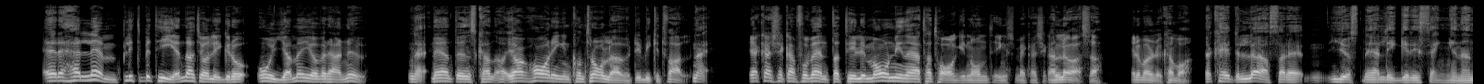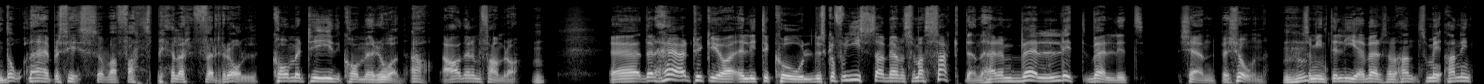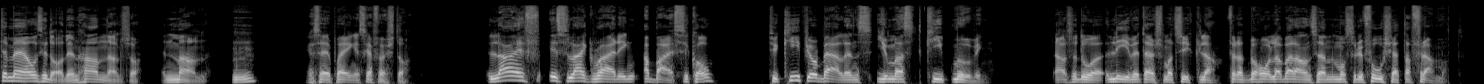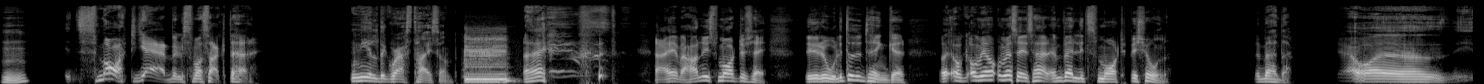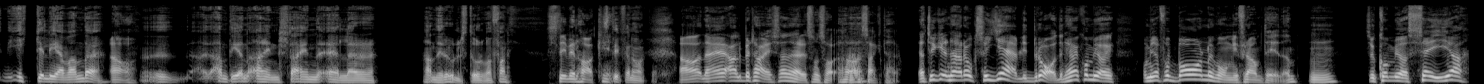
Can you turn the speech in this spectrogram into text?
Är det här lämpligt beteende att jag ligger och ojar mig över det här nu? Nej. När jag inte ens kan, jag har ingen kontroll över det i vilket fall. Nej. Jag kanske kan få vänta till imorgon innan jag tar tag i någonting som jag kanske kan lösa. Eller vad det nu kan vara. Jag kan ju inte lösa det just när jag ligger i sängen ändå. Nej, precis. Så vad fan spelar det för roll? Kommer tid, kommer råd. Ja. Ja, den är fan bra. Mm. Eh, den här tycker jag är lite cool. Du ska få gissa vem som har sagt den. Det här är en väldigt, väldigt känd person Mhm. som inte lever. Som han, som är, han är inte med oss idag. Det är en han alltså. En man. Mm. Jag kan säga det på engelska först då. Life is like riding a bicycle. To keep your balance you must keep moving. Alltså då, livet är som att cykla. För att behålla balansen måste du fortsätta framåt. Mm. Smart jävel som har sagt det här. Neil deGrasse Tyson. Nej, Nej han är ju smart i sig. Det är roligt att du tänker, och om jag, om jag säger så här, en väldigt smart person. Vem är det? Ja, eh, icke-levande. Ja, Eh, antingen Einstein eller han i rullstol, vad fan Stephen Hawking. Stephen Hawking. Ja, nej, Albert Einstein är det som sa, har sagt det här. Jag tycker den här är också jävligt bra. Den här kommer jag, om jag får barn någon gång i framtiden, Mm. så kommer jag säga,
